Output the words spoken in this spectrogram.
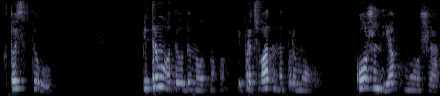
хтось в тилу. Підтримувати один одного і працювати на перемогу. Кожен як може.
